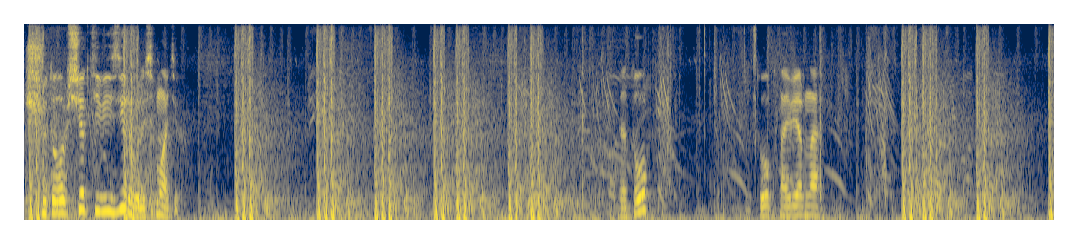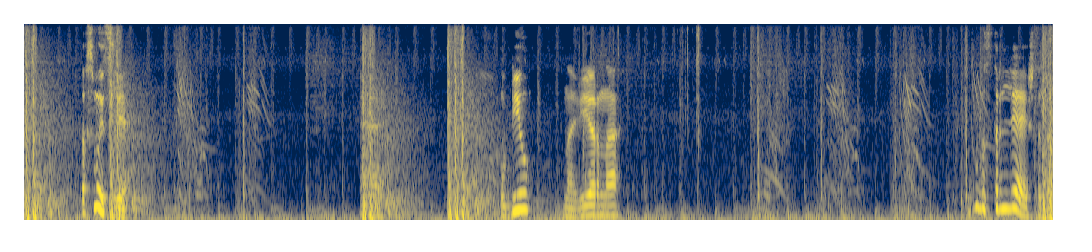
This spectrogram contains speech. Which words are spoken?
Что-то вообще активизировались, мать их. Готов? Готов, наверное. Да в смысле? Э, Убил? Наверное. Откуда стреляешь-то там?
